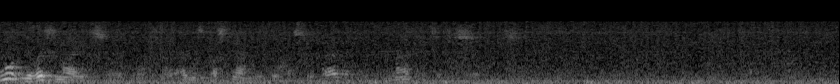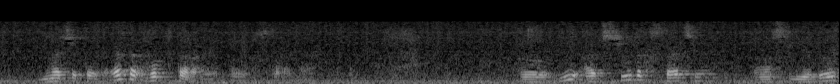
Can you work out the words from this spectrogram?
Ну, и вы знаете уже о неспослании Духа Святаго на Пятидесятнице. Значит, это вот вторая сторона. Э, и отсюда, кстати, следует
